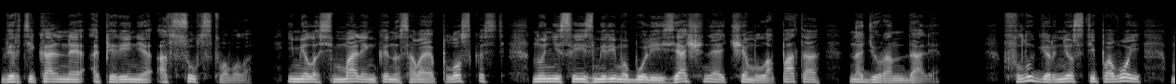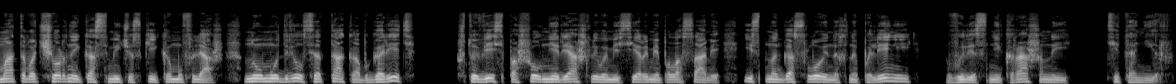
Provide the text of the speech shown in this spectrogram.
Вертикальное оперение отсутствовало. Имелась маленькая носовая плоскость, но несоизмеримо более изящная, чем лопата на дюрандале. Флугер нес типовой матово-черный космический камуфляж, но умудрился так обгореть, что весь пошел неряшливыми серыми полосами, из многослойных напылений вылез некрашенный титанир.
